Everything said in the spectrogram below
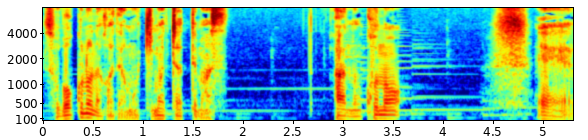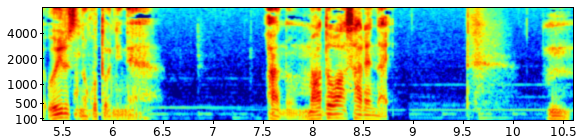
そう、僕の中ではもう決まっちゃってます。あの、この、えーウイルスのことにね、あの、惑わされない。うん。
